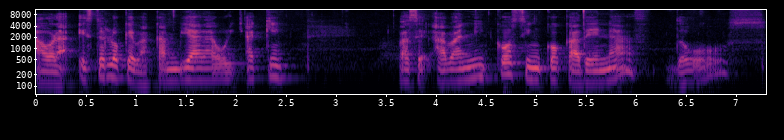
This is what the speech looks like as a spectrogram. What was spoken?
Ahora, esto es lo que va a cambiar aquí. Va a ser abanico, cinco cadenas, dos,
